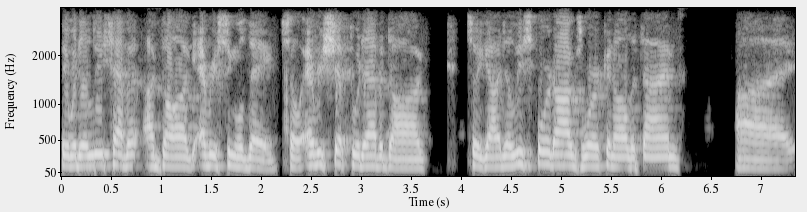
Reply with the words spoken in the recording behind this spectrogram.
they would at least have a, a dog every single day. So every shift would have a dog. So you got at least four dogs working all the time, uh,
